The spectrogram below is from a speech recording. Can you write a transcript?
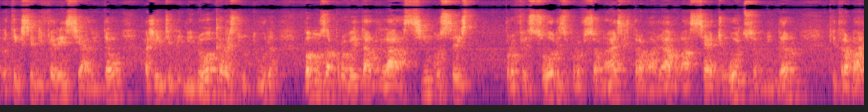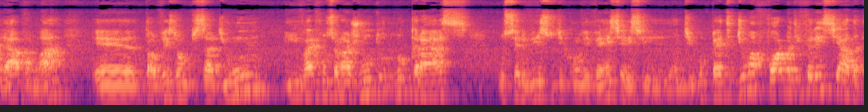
Ela tem que ser diferenciada. Então, a gente eliminou aquela estrutura, vamos aproveitar lá cinco ou seis professores profissionais que trabalhavam lá, sete, oito, se não me engano, que trabalhavam lá. É, talvez vamos precisar de um e vai funcionar junto no CRAS, o serviço de convivência, esse antigo PET, de uma forma diferenciada,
